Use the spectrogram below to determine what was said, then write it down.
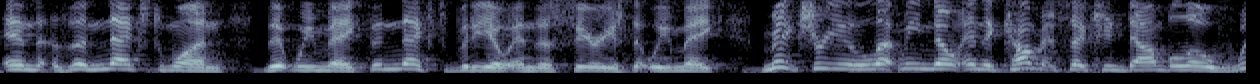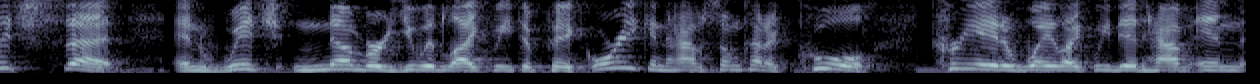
in the next one that we make, the next video in this series that we make, make sure you let me know in the comment section down below which set and which number you would like me to pick, or you can have some kind of cool creative way like we did have in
